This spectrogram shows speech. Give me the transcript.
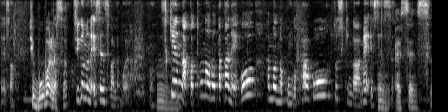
그래서 지금 뭐 발랐어? 지금은 에센스 바른 거예요. 어. 스킨 아까 토너로 닦아내고 한 번 더 공급하고 흡수시킨 다음에 에센스. 에센스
